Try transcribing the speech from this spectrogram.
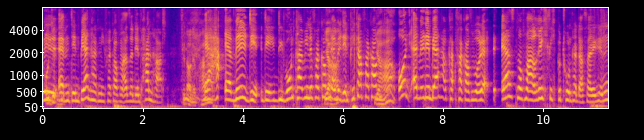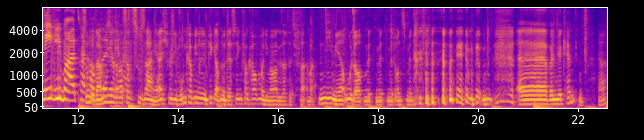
will den- ähm, den Bernhard nie verkaufen, also den Panhard. Genau, der Pan. Er, er will die, die, die Wohnkabine verkaufen, Ja. er will den Pickup verkaufen Ja. und er will den Bernhard ka- verkaufen, wo er erst nochmal richtig betont hat, dass er den niemals verkaufen So, da muss ich ja was Bernhard. dazu sagen. Ja, ich will die Wohnkabine und den Pickup nur deswegen verkaufen, weil die Mama gesagt hat, ich fahre macht nie mehr Urlaub mit, mit, mit uns, mit, mit äh, wenn wir campen. Ja?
